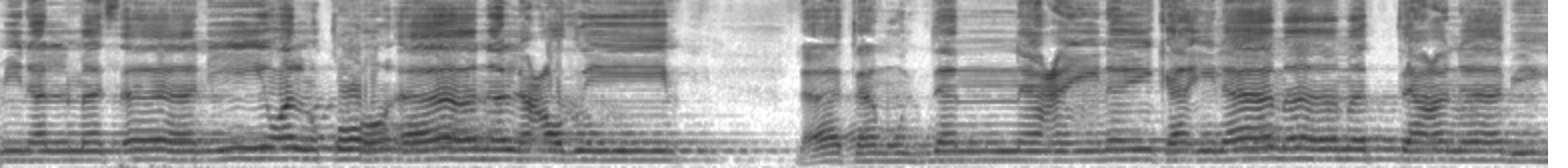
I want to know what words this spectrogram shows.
من المثاني والقرآن العظيم. لا تمدن عينيك إلى ما متعنا به.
